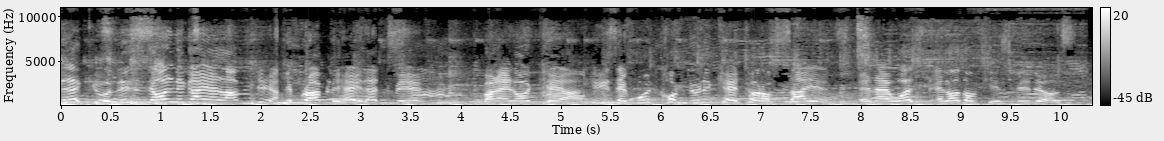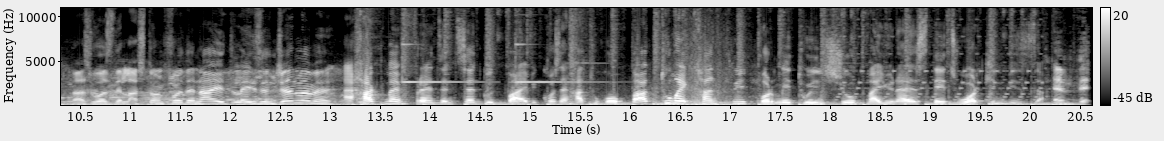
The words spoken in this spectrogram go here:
Thank you. This is the only guy I love here. He probably hated me, but I don't care. He's a good communicator of science, and I watched a lot of his videos. That was the last one for the night, ladies and gentlemen. I hugged my friends and said goodbye because I had to go back to my country for me to issue my United States working visa. And the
